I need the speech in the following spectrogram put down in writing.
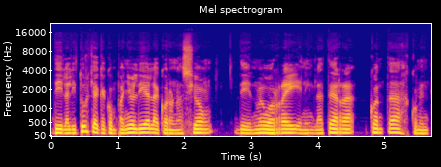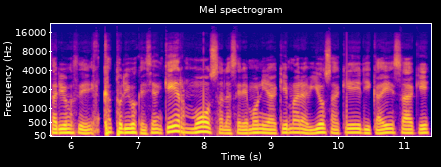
de la liturgia que acompañó el día de la coronación del nuevo rey en Inglaterra, cuántos comentarios de católicos que decían, qué hermosa la ceremonia, qué maravillosa, qué delicadeza, qué,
